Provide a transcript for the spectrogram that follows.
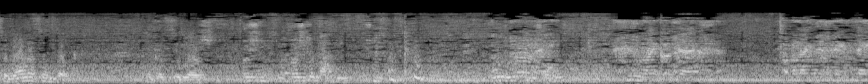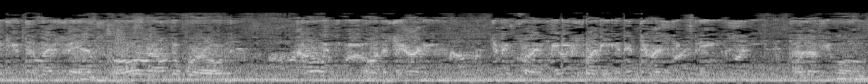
It's a wonderful book. Congratulations. Push, push the button. Michael Jackson. I would like to say thank you to my fans all around the world. Come with me on a journey. You can find many funny and interesting things. I love you all.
